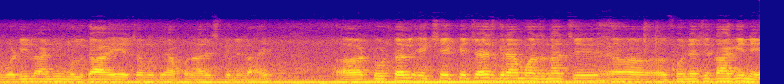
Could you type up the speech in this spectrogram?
वडील आणि मुलगा आहे याच्यामध्ये आपण अरेस्ट केलेला आहे. टोटल एकशे एक्केचाळीस ग्रॅम वजनाचे सोन्याचे दागिने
